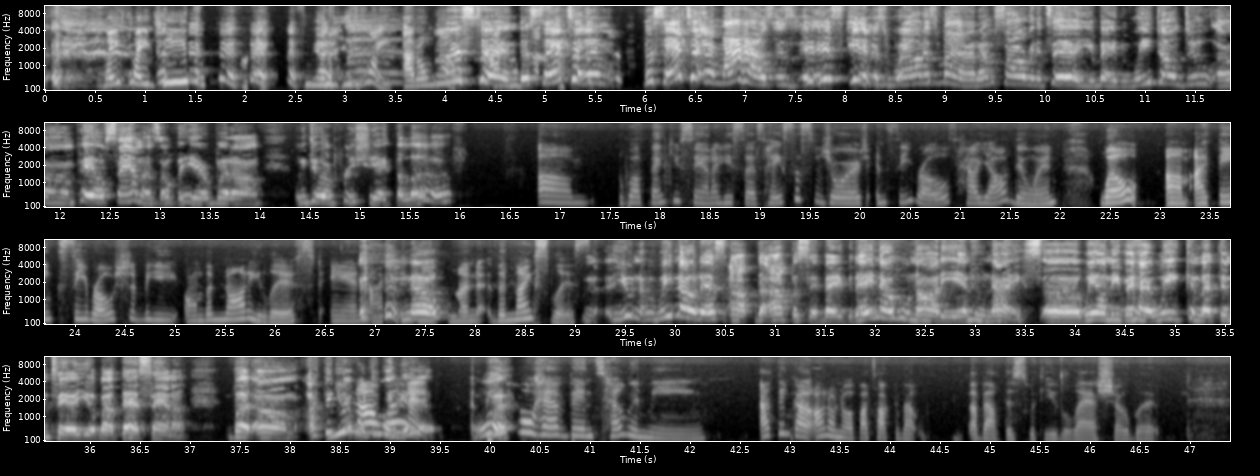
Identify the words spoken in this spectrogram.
they say Jesus Santa is white. I don't know. Listen, the Santa in the Santa in my house is his skin is brown as mine. I'm sorry to tell you, baby. We don't do um pale Santas over here, but um we do appreciate the love. Um, well, thank you, Santa. He says, Hey, Sister George and C Rose, how y'all doing? Well, um, I think C Rose should be on the naughty list and I no on the nice list. You know, we know that's op- the opposite, baby. They know who naughty and who nice. Uh, we don't even have we can let them tell you about that, Santa. But um, I think you know we're doing what? What? People have been telling me. I think I, I don't know if I talked about about this with you the last show, but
